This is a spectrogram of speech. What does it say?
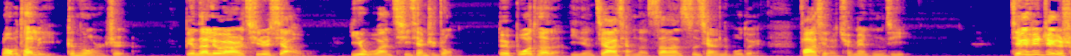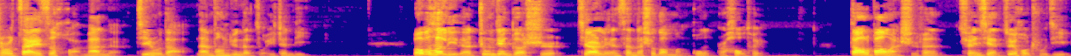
罗伯特里跟踪而至，并在六月二十七日下午以五万七千之众对波特的已经加强的三万四千人的部队发起了全面攻击。杰克逊这个时候再一次缓慢地进入到南方军的左翼阵地。罗伯特里的中间各师接二连三地受到猛攻而后退，到了傍晚时分，全线最后出击，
